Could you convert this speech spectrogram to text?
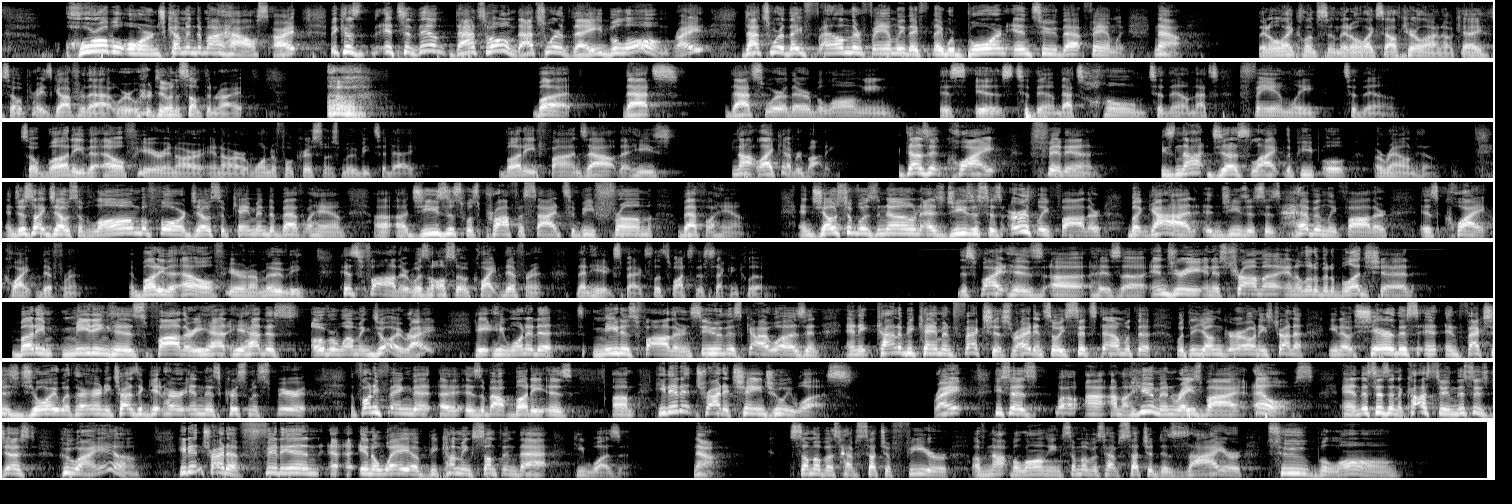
horrible orange come into my house, all right? Because it, to them, that's home. That's where they belong, right? That's where they found their family. They, they were born into that family. Now, they don't like Clemson. They don't like South Carolina, okay? So praise God for that. We're, we're doing something right. but that's, that's where their belonging is, is to them. That's home to them. That's family to them. So, Buddy, the elf here in our, in our wonderful Christmas movie today, Buddy finds out that he's not like everybody. He doesn't quite fit in. He's not just like the people around him. And just like Joseph, long before Joseph came into Bethlehem, uh, uh, Jesus was prophesied to be from Bethlehem. And Joseph was known as Jesus' earthly father, but God and Jesus' heavenly father is quite, quite different. And Buddy the Elf, here in our movie, his father was also quite different than he expects. Let's watch this second clip. Despite his, uh, his uh, injury and his trauma and a little bit of bloodshed, Buddy meeting his father, he had, he had this overwhelming joy, right? He, he wanted to meet his father and see who this guy was. And, and it kind of became infectious, right? And so he sits down with the, with the young girl and he's trying to, you know, share this infectious joy with her. And he tries to get her in this Christmas spirit. The funny thing that uh, is about Buddy is um, he didn't try to change who he was, right? He says, well, I, I'm a human raised by elves. And this isn't a costume, this is just who I am. He didn't try to fit in uh, in a way of becoming something that he wasn't. Now, some of us have such a fear of not belonging. Some of us have such a desire to belong.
